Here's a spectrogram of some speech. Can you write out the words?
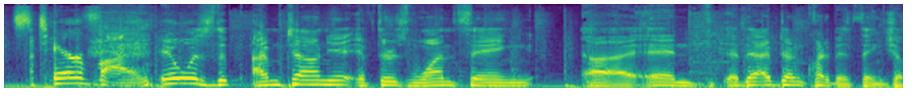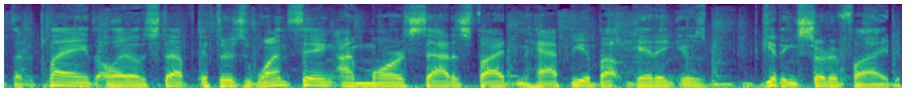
It's terrifying. It was the. I'm telling you, if there's one thing, uh, and I've done quite a bit of things, jumped out of planes, all that other stuff. If there's one thing I'm more satisfied and happy about getting, it was getting certified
